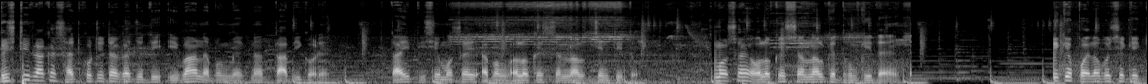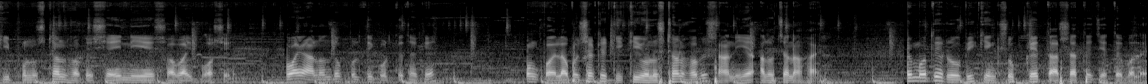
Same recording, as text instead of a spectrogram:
বৃষ্টির রাখা ষাট কোটি টাকা যদি ইভান এবং মেঘনাথ দাবি করে, তাই পিসেমশাই এবং অলোকেশ সান্যাল চিন্তিত। মশাই অলোকেশ সান্যালকে ধমকি দেয়। পয়লা বৈশাখে কী অনুষ্ঠান হবে সেই নিয়ে সবাই বসে। সবাই আনন্দ ফুর্তি করতে থাকে। এবং পয়লা বৈশাখে কী কী অনুষ্ঠান হবে তা নিয়ে আলোচনা হয়। এর মধ্যে রবি কিংসুককে তার সাথে যেতে বলে।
